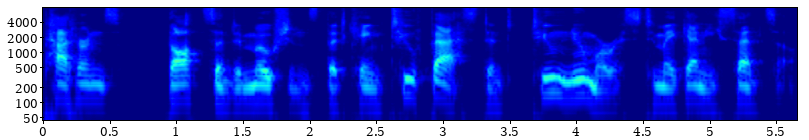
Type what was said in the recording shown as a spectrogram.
patterns, thoughts, and emotions that came too fast and too numerous to make any sense of.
